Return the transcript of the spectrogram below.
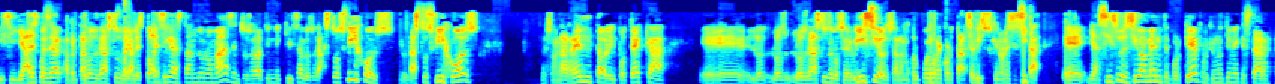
Y si ya después de apretar los gastos variables todavía sigue gastando uno más, entonces ahora tiene que irse a los gastos fijos. Los gastos fijos pues son la renta o la hipoteca, eh, los, los, gastos de los servicios, a lo mejor pueden recortar servicios que no necesita, eh, y así sucesivamente. ¿Por qué? Porque uno tiene que estar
